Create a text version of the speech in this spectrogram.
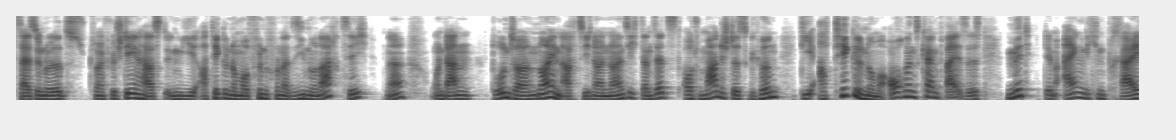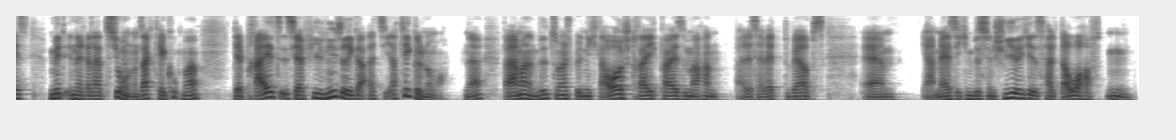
Das heißt, wenn du das zum Beispiel stehen hast, irgendwie Artikelnummer 587 ne? und dann drunter 89,99, dann setzt automatisch das Gehirn die Artikelnummer, auch wenn es kein Preis ist, mit dem eigentlichen Preis mit in Relation und sagt, hey, guck mal, der Preis ist ja viel niedriger als die Artikelnummer. Ne? Weil man will zum Beispiel nicht Dauerstreichpreise machen, weil es ja Wettbewerbs... Ähm, ja, mäßig ein bisschen schwierig ist, halt dauerhaft ein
